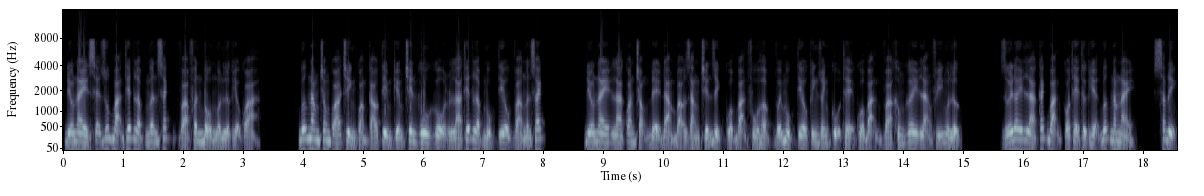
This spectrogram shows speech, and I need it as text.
Điều này sẽ giúp bạn thiết lập ngân sách và phân bổ nguồn lực hiệu quả. Bước 5 trong quá trình quảng cáo tìm kiếm trên Google là thiết lập mục tiêu và ngân sách. Điều này là quan trọng để đảm bảo rằng chiến dịch của bạn phù hợp với mục tiêu kinh doanh cụ thể của bạn và không gây lãng phí nguồn lực. Dưới đây là cách bạn có thể thực hiện bước 5 này. Xác định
